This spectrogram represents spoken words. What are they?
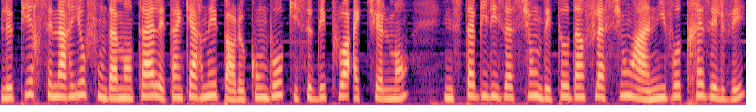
Le pire scénario fondamental est incarné par le combo qui se déploie actuellement, une stabilisation des taux d'inflation à un niveau très élevé,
